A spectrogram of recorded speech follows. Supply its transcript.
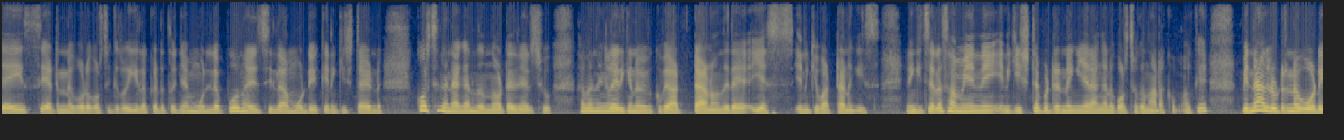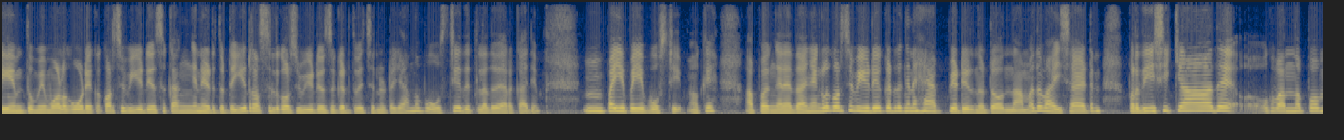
ഗൈസ് ചേട്ടന്റെ കൂടെ കുറച്ച് റീലൊക്കെ എടുത്തു. ഞാൻ മുല്ലപ്പൂ ഒന്നും കഴിച്ചില്ല മുടിയൊക്കെ എനിക്ക് ഇഷ്ടമായിട്ട് കുറച്ച് നേരം അങ്ങനെ നിന്നോട്ടെ എന്ന് വിചാരിച്ചു. അപ്പോൾ നിങ്ങളിരിക്കണം എനിക്ക് വട്ടാണോ? എന്നില്ല യെസ് എനിക്ക് വട്ടാണ് ഗൈസ് എനിക്ക് ചില സമയം എന്നെ എനിക്ക് ഇഷ്ടപ്പെട്ടിട്ടുണ്ടെങ്കിൽ ഞാൻ അങ്ങനെ കുറച്ചൊക്കെ നടക്കും. ഓക്കെ പിന്നെ അല്ലുട്ടന്റെ കൂടെയും തുമ്മിമോളെ കൂടെയൊക്കെ കുറച്ച് വീഡിയോസൊക്കെ അങ്ങനെ എടുത്തിട്ട് ഈ ഡ്രസ്സിൽ കുറച്ച് വീഡിയോസൊക്കെ എടുത്ത് വെച്ചിട്ടുണ്ട് ഞാൻ ഒന്ന് പോസ്റ്റ് ചെയ്തിട്ടില്ല അത് വേറെ കാര്യം. പയ്യെ പയ്യെ പോസ്റ്റ് ചെയ്യും ഓക്കെ അപ്പോൾ ഇങ്ങനെ ഇതാ ഞങ്ങൾ കുറച്ച് വീഡിയോ ഒക്കെ എടുത്ത് ഇങ്ങനെ ഹാപ്പി ആയിട്ട് ഇരുന്നു കേട്ടോ. ഒന്നാമത് വൈശാട്ടൻ പ്രതീക്ഷിക്കാതെ വന്നപ്പം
